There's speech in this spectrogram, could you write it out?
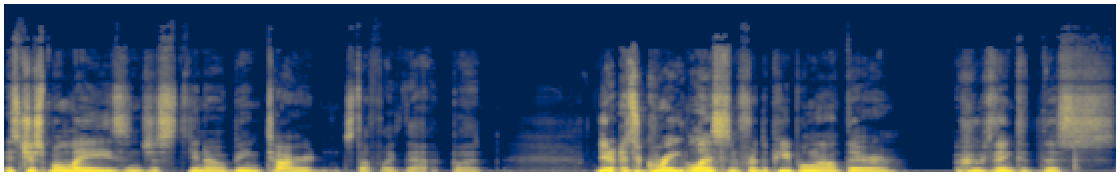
It's just malaise and just you know being tired and stuff like that. But you know, it's a great lesson for the people out there who think that this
